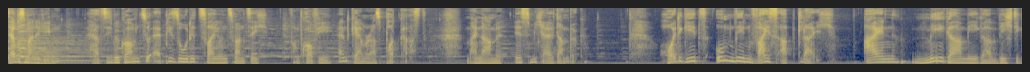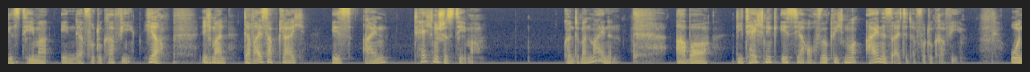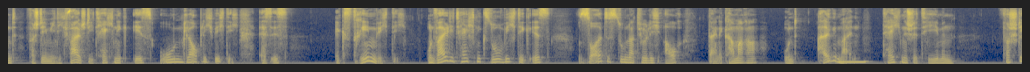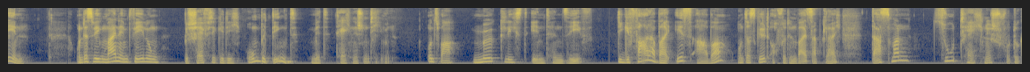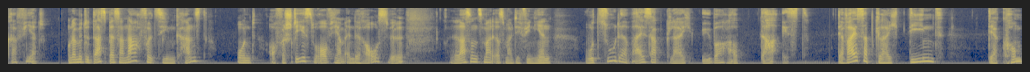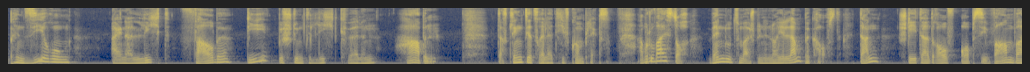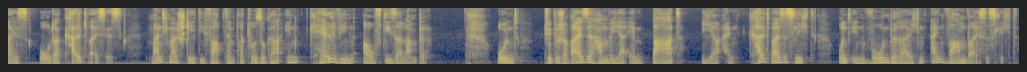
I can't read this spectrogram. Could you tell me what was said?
Servus meine Lieben, herzlich willkommen zu Episode 22 vom Coffee and Cameras Podcast. Mein Name ist Michael Damböck. Heute geht's um den Weißabgleich. Ein mega, mega wichtiges Thema in der Fotografie. Ja, ich meine, der Weißabgleich ist ein technisches Thema. Könnte man meinen. Aber die Technik ist ja auch wirklich nur eine Seite der Fotografie. Und verstehe mich nicht falsch, die Technik ist unglaublich wichtig. Es ist extrem wichtig. Und weil die Technik so wichtig ist, solltest du natürlich auch deine Kamera und allgemein technische Themen verstehen. Und deswegen meine Empfehlung, beschäftige dich unbedingt mit technischen Themen. Und zwar möglichst intensiv. Die Gefahr dabei ist aber, und das gilt auch für den Weißabgleich, dass man zu technisch fotografiert. Und damit du das besser nachvollziehen kannst und auch verstehst, worauf ich am Ende raus will, lass uns mal erstmal definieren, wozu der Weißabgleich überhaupt da ist. Der Weißabgleich dient der Kompensierung einer Lichtfarbe, die bestimmte Lichtquellen haben. Das klingt jetzt relativ komplex. Aber du weißt doch, wenn du zum Beispiel eine neue Lampe kaufst, dann steht da drauf, ob sie warmweiß oder kaltweiß ist. Manchmal steht die Farbtemperatur sogar in Kelvin auf dieser Lampe. Und typischerweise haben wir ja im Bad eher ein kaltweißes Licht und in Wohnbereichen ein warmweißes Licht.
